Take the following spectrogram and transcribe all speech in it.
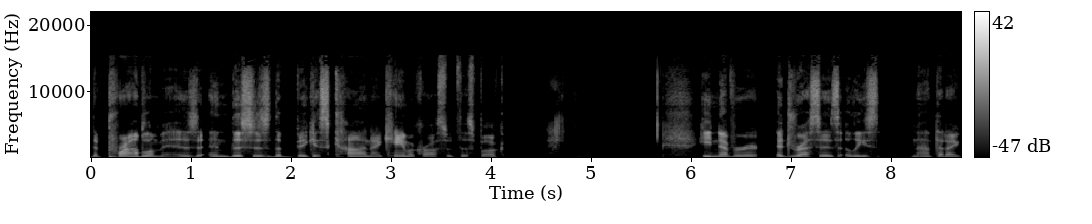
The problem is and this is the biggest con i came across with this book he never addresses at least not that i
